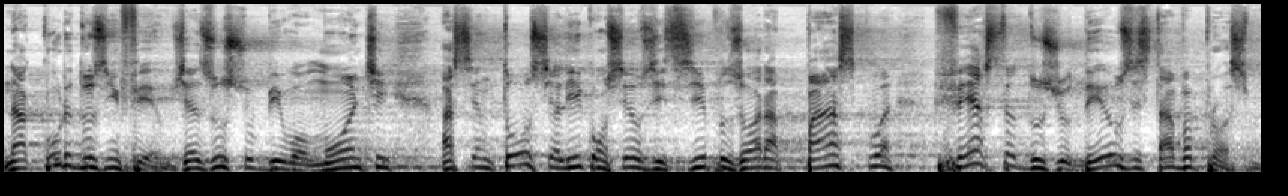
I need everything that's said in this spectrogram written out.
na cura dos enfermos. Jesus subiu ao monte, assentou-se ali com seus discípulos, ora a Páscoa, festa dos judeus, estava próxima.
